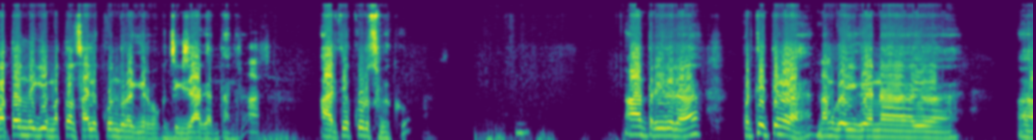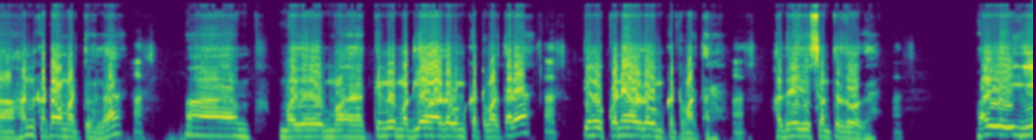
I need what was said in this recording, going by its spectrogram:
ಮತ್ತೊಂದ್ ಅಗಿ ಮತ್ತೊಂದ್ ಸಾಲಿ ಕುಂದ್ರಂಗಿರ್ಬೇಕು ಜಿಗ್ಜಾಗ ಅಂತಂದ್ರೆ. ಆ ರೀತಿ ಕೂಡಿಸ್ಬೇಕು. ಆತರ ಇದರ ಪ್ರತಿ ತಿಂಗಳ ನಮ್ಗೆ ಈಗ ಹಣ್ಣು ಕಟಾವು ಮಾಡ್ತೀವಲ್ಲ? ತಿಂಗಳ ಮೊದಲೇ ವಾರದಾಗ ಒಮ್ಮೆ ಕಟ್ ಮಾಡ್ತಾರೆ. ತಿಂಗಳ ಕೊನೆ ವಾರದಾಗ ಒಮ್ಮೆ ಕಟ್ ಮಾಡ್ತಾರೆ. ಹದಿನೈದು ದಿವಸ ಅಂತರದೊಳಗ ಹೊಳ್ಳಿ ಈ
